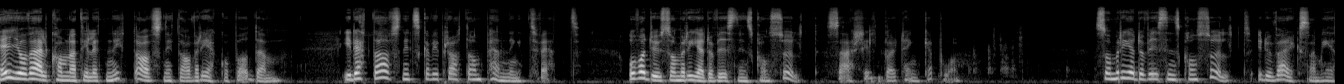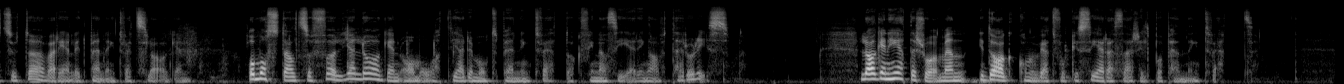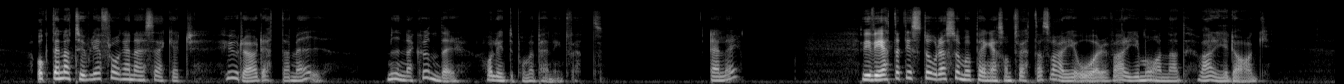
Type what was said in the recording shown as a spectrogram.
Hej och välkomna till ett nytt avsnitt av Rekopodden. I detta avsnitt ska vi prata om penningtvätt och vad du som redovisningskonsult särskilt bör tänka på. Som redovisningskonsult är du verksamhetsutövare enligt penningtvättslagen och måste alltså följa lagen om åtgärder mot penningtvätt och finansiering av terrorism. Lagen heter så, men idag kommer vi att fokusera särskilt på penningtvätt. Och den naturliga frågan är säkert, hur rör detta mig? Mina kunder håller inte på med penningtvätt. Eller? Vi vet att det är stora summor pengar som tvättas varje år, varje månad, varje dag.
